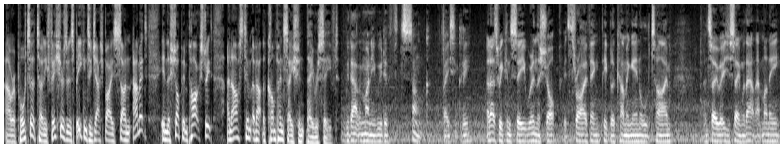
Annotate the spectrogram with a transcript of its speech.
Our reporter, Tony Fisher, has been speaking to Jashbai's son, Amit, in the shop in Park Street and asked him about the compensation they received. Without the money, we'd have sunk, basically. And as we can see, we're in the shop, it's thriving, people are coming in all the time. And so, as you're saying, without that money,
